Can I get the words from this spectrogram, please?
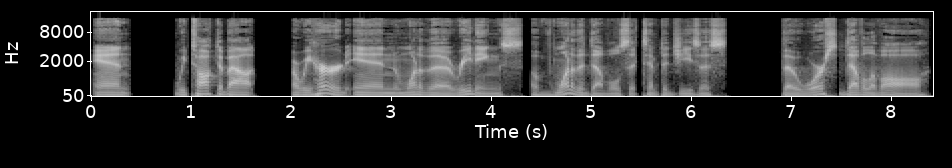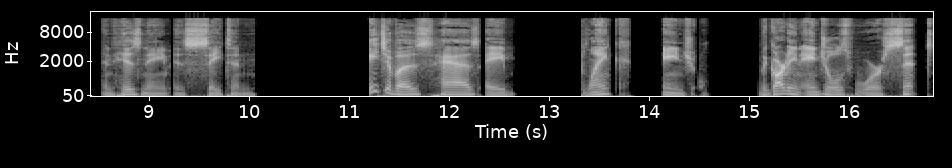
And we talked about, or we heard in one of the readings of one of the devils that tempted Jesus, the worst devil of all, and his name is Satan. Each of us has a blank angel. The guardian angels were sent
